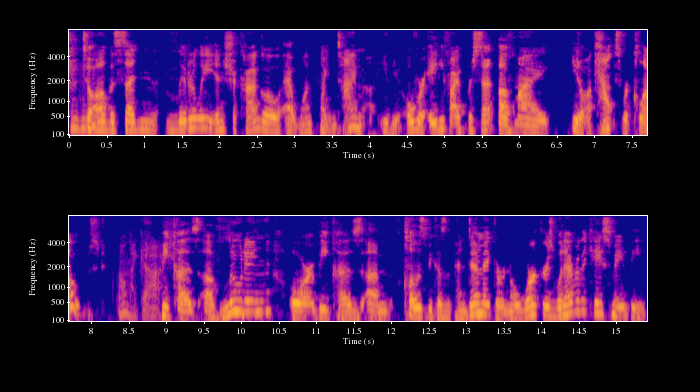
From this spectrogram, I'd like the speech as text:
mm-hmm. to all of a sudden, literally in Chicago at one point in time, uh, over eighty five percent of my you know accounts were closed Oh my gosh. Because of looting or because um, closed because of the pandemic or no workers, whatever the case may be.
